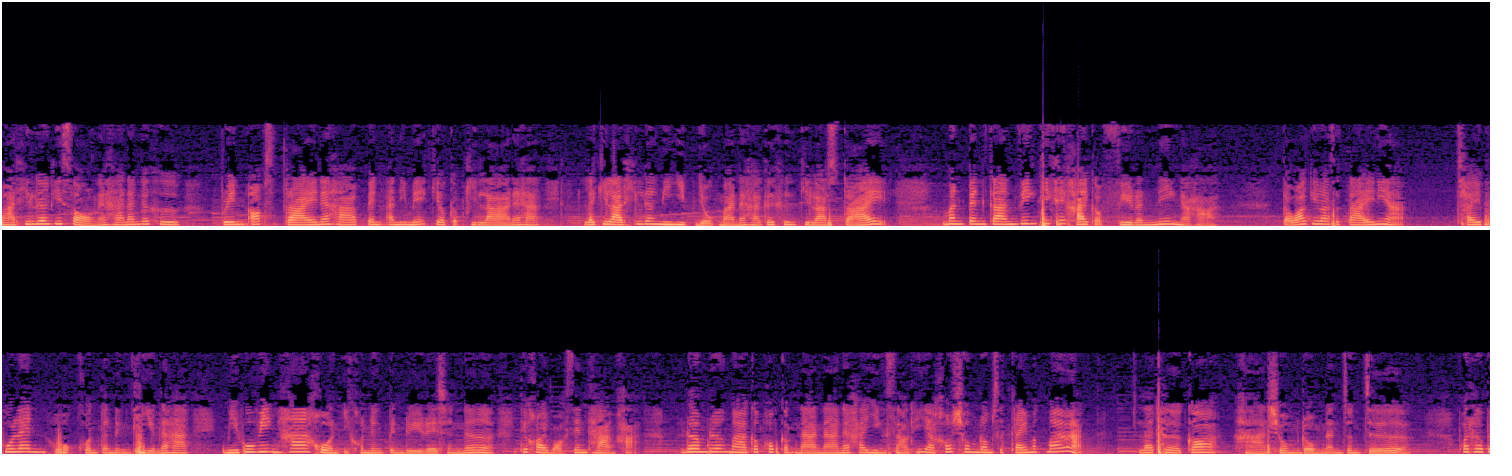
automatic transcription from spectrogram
มาที่เรื่องที่สองนะคะ นั่นก็คือ Prince of Strike นะคะ เป็นอนิเมะเกี่ยวกับกีฬานะคะ และกีฬาที่เรื่องนี้หยิบยกมานะคะ ก็คือกีฬาสไตร์ มันเป็นการวิ่งที่คล้ายๆ กับฟรีรันนิ่งนะคะ แต่ว่ากีฬาสไตร์เนี่ยใช้ผู้เล่น 6 คนต่อหนึ่งทีมนะคะ มีผู้วิ่ง 5 คน อีกคนนึงเป็นรีเรชเนอร์ที่คอยบอกเส้นทางค่ะ เริ่มเรื่องมาก็พบกับนานานะคะ หญิงสาวที่อยากเข้าชมรมสไตร์มากๆ และเธอก็หาชมรมนั้นจนเจอ พอเธอไป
